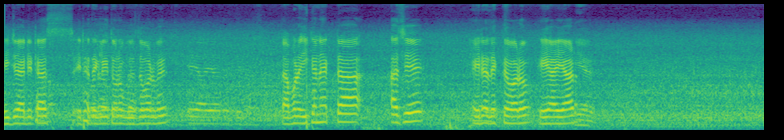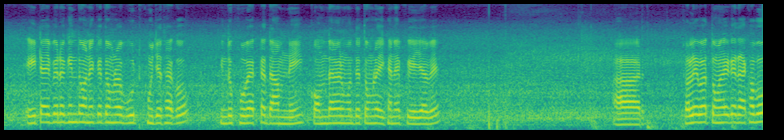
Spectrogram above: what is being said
এই যে অ্যাডিটাস এটা দেখলেই তোমরা বুঝতে পারবে। তারপরে এইখানে একটা আছে এটা দেখতে পারো এআইআর এই টাইপেরও কিন্তু অনেকে তোমরা বুট খুঁজে থাকো। কিন্তু খুব একটা দাম নেই। কম দামের মধ্যে তোমরা এখানে পেয়ে যাবে। আর চলো এবার তোমাদেরকে দেখাবো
